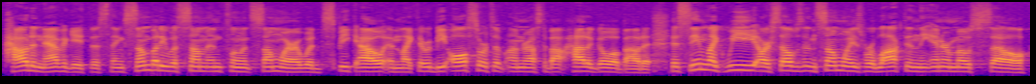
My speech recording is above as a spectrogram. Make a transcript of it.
how to navigate this thing, somebody with some influence somewhere would speak out and like there would be all sorts of unrest about how to go about it. It seemed like we ourselves in some ways were locked in the innermost cell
